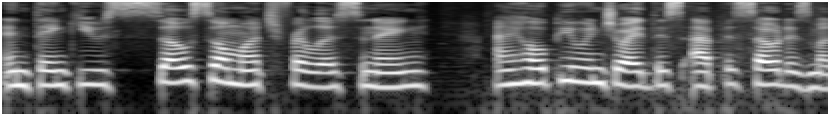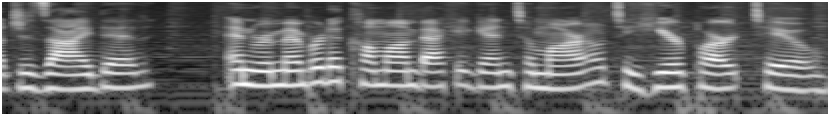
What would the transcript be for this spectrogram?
And thank you so, so much for listening. I hope you enjoyed this episode as much as I did. And remember to come on back again tomorrow to hear part two,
